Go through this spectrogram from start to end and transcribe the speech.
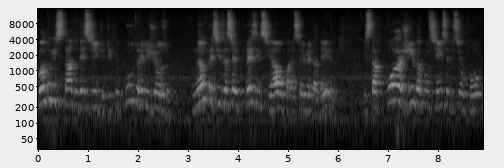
Quando um Estado decide de que o culto religioso não precisa ser presencial para ser verdadeiro, está coagindo a consciência de seu povo,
